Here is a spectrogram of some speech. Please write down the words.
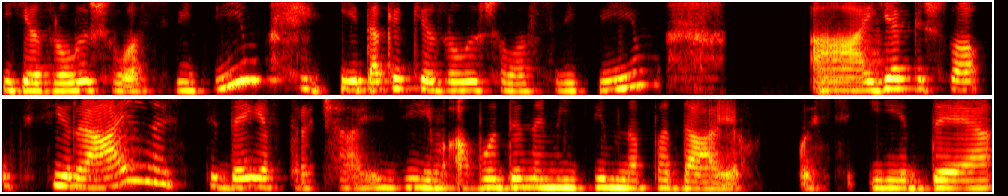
і я залишила свій дім. І так як я залишила свій дім, а, я пішла у всі реальності, де я втрачаю дім, або де на мій дім нападає хтось, і де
